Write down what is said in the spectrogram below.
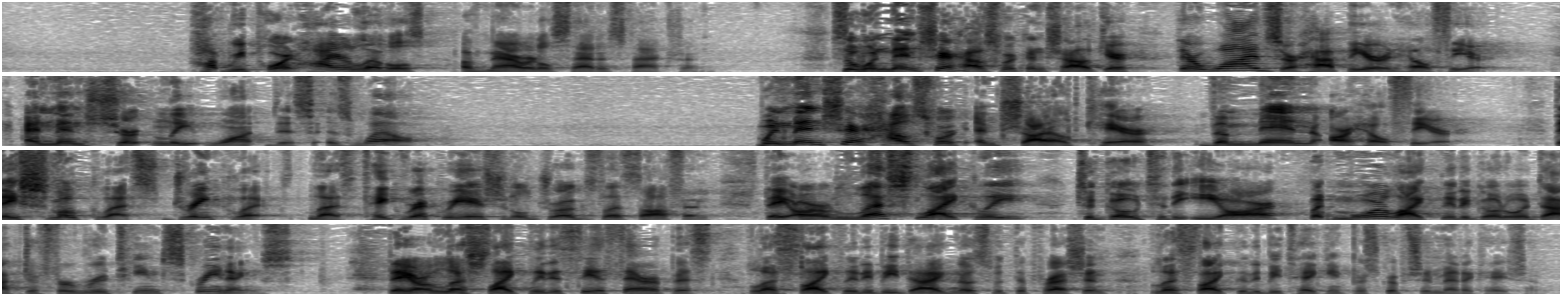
report higher levels of marital satisfaction. So when men share housework and childcare, their wives are happier and healthier and men certainly want this as well. When men share housework and childcare, the men are healthier. They smoke less, drink less, take recreational drugs less often. They are less likely to go to the ER, but more likely to go to a doctor for routine screenings. They are less likely to see a therapist, less likely to be diagnosed with depression, less likely to be taking prescription medication.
